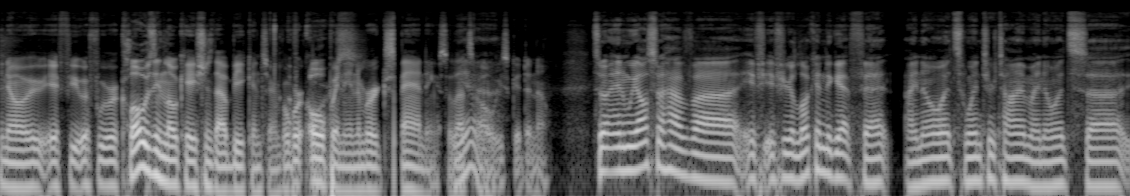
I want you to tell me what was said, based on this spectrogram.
You know, if you if we were closing locations, that would be a concern. But Of we're course. opening and we're expanding, so that's Yeah. always good to know. So, and we also have, uh, if if you're looking to get fit, I know it's winter time. I know it's uh,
